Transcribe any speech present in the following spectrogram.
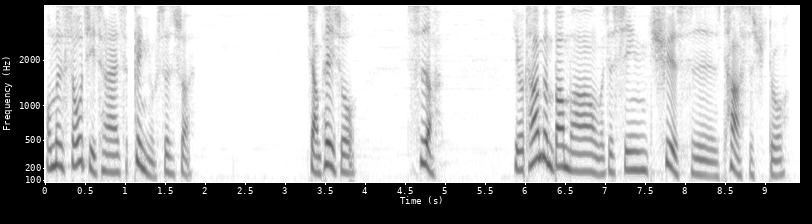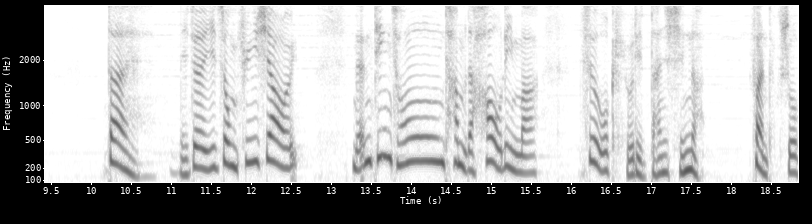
我们守起城来是更有胜算。”蒋佩说：“是啊。”有他们帮忙，我这心确实踏实许多。但你这一众军校能听从他们的号令吗？这我可有点担心呢。范图说：“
